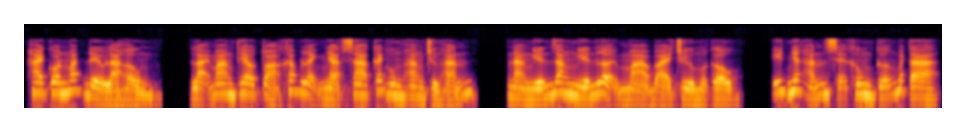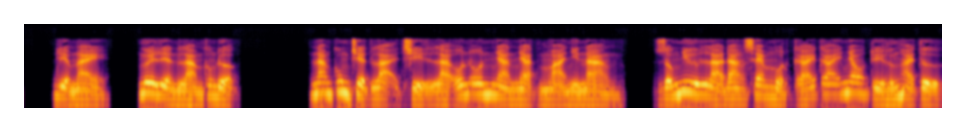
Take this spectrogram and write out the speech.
hai con mắt đều là hồng, lại mang theo tỏa khắp lạnh nhạt xa cách hung hăng chừng hắn, nàng nghiến răng nghiến lợi mà bài trừ một câu, ít nhất hắn sẽ không cưỡng bách ta, điểm này, ngươi liền làm không được. Nam cung triệt lại chỉ là ôn ôn nhàn nhạt mà nhìn nàng, giống như là đang xem một cái cãi nhau tùy hứng hài tử,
